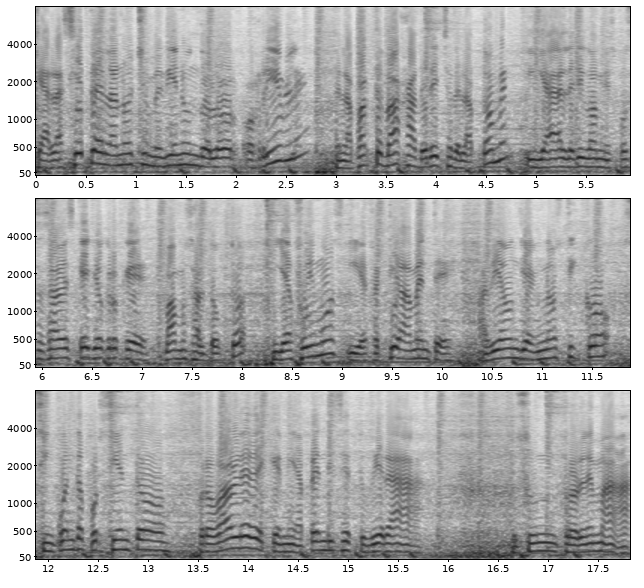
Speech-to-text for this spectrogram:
Que a las 7 de la noche me viene un dolor horrible en la parte baja derecha del abdomen y ya le digo a mi esposa, ¿sabes qué? Yo creo que vamos al doctor y ya fuimos y efectivamente había un diagnóstico 50% probable de que mi apéndice tuviera pues un problema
